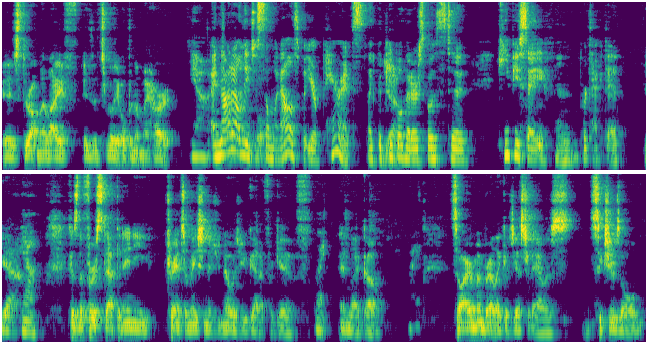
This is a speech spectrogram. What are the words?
is throughout my life is it's really opened up my heart Yeah, and not only people. just someone else, but your parents, like the Yeah. people that are supposed to keep you safe and protected. Yeah. Yeah, Because the first step in any transformation, as you know, is you got to forgive right, and let go. right. So I remember it like it was yesterday. I was six years old,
